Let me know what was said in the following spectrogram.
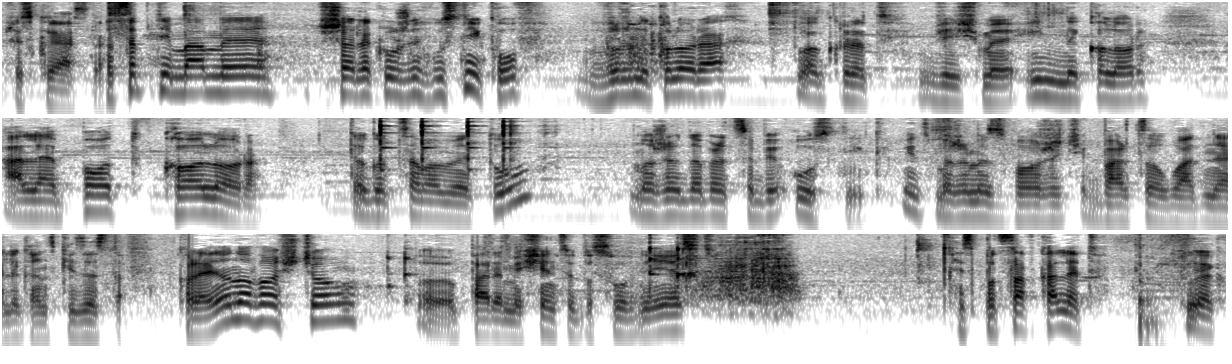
Wszystko jasne. Następnie mamy szereg różnych ustników w różnych kolorach. Tu akurat wzięliśmy inny kolor, ale pod kolor tego, co mamy tu, możemy dobrać sobie ustnik, więc możemy złożyć bardzo ładny, elegancki zestaw. Kolejną nowością, to parę miesięcy dosłownie jest, jest podstawka LED. Tu jak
